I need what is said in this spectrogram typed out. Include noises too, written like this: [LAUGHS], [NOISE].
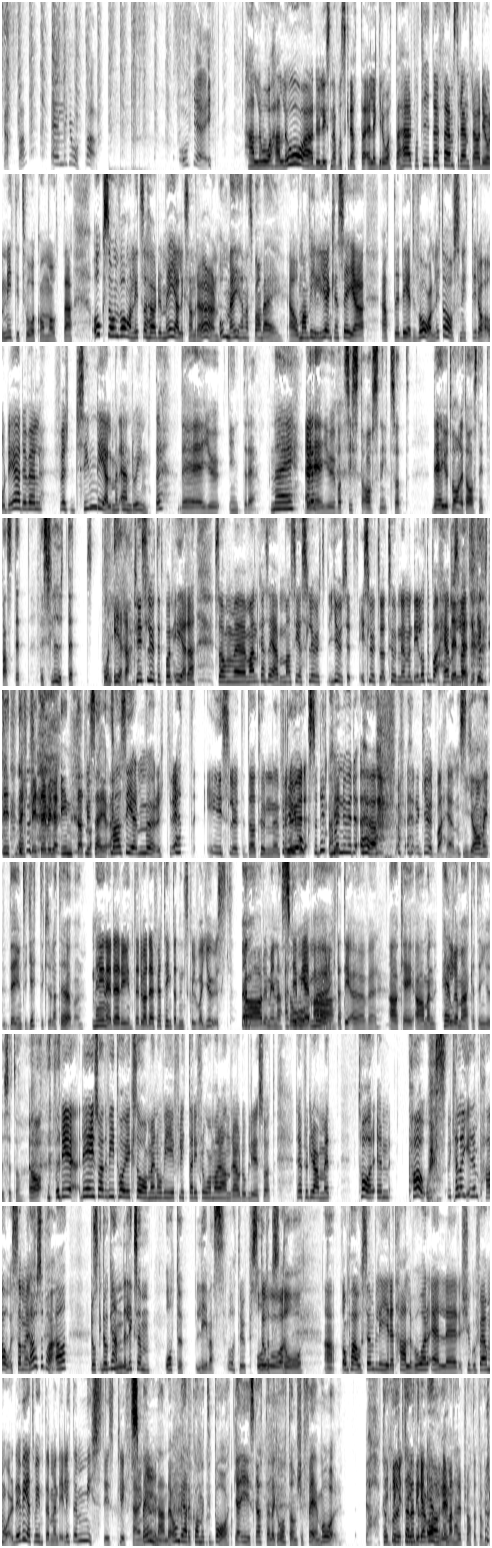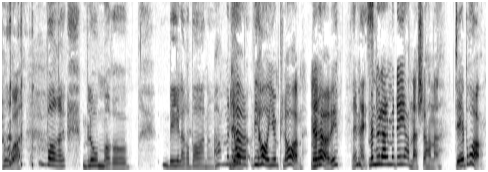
Skratta eller gråta? Okej. Hallå, hallå! Du lyssnar på Skratta eller gråta här på Pita FM Studentradio 92,8. Och som vanligt så hör du mig, Alexandra Örn. Och mig, Hanna Svanberg. Ja, och man vill ju egentligen säga att det är ett vanligt avsnitt idag och det är det väl för sin del, men ändå inte. Det är ju inte det. Nej, Det eller? är ju vårt sista avsnitt så att det är ju ett vanligt avsnitt fast det, det är slutet på en era. Det är slutet på en era som eh, man kan säga, man ser slut, ljuset i slutet av tunneln, men det låter bara hemskt. Det lät riktigt [LAUGHS] deppigt, det vill jag inte att vi säger. Man ser mörkret i slutet av tunneln, för Men det nu är ju det, också ja, men deppigt. nu är det över. [LAUGHS] Gud vad hemskt. Ja, men det är ju inte jättekul att det är över. Nej, nej, det är det ju inte. Det var därför jag tänkte att det inte skulle vara ljust. Ja, du menar så. att det är mer Ah, mörkt, att det är över. Okej, ja men hellre mörkret än ljuset då. Ja, för det, det är ju så att vi tar ju examen och vi flyttar ifrån varandra och då blir det så att det här programmet tar en paus. [LAUGHS] Vi ge det en paus. Som Paus är bra. Ja, Då, då kan det liksom återupplivas. återuppstå. Återuppstå. Ja. Om pausen blir ett halvår eller 25 år, det vet vi inte, men det är lite mystisk cliffhanger. Spännande om vi hade kommit tillbaka i Skratta eller gråta om 25 år. Ja, tänk sjukt vilka, tänk vilka ämnen varit? man hade pratat om då. [LAUGHS] Bara blommor och bilar och barn och Ja, men jobb. här, vi har ju en plan, där Mm. hör vi. Det är nice. Men hur är det med dig annars då, Hanna? Det är bra.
